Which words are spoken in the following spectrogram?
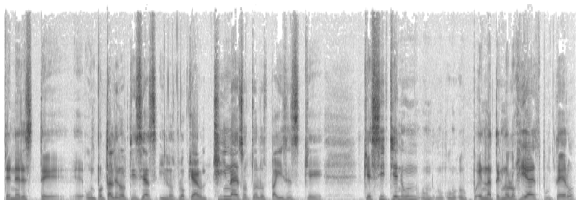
tener este un portal de noticias y los bloquearon. China es otro de los países que que sí tiene un, en la tecnología es puntero,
